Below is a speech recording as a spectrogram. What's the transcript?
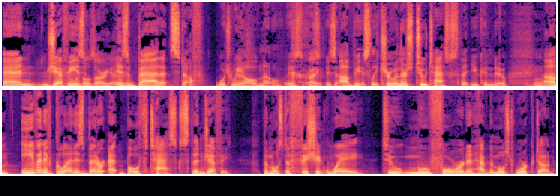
and Jeffy is are is bad at stuff, which we all know is, is, is obviously true. And there's two tasks that you can do. Mm-hmm. Um, even if Glenn is better at both tasks than Jeffy, the most efficient way to move forward and have the most work done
